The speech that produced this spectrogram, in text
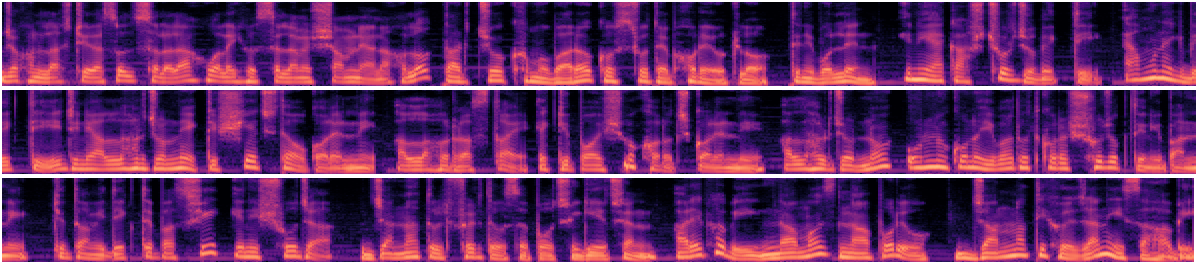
যখন লাশটি রাসুল সাল্লাহ আলাইহুসাল্লামের সামনে আনা হলো, তার চোখ মুবারক অশ্রুতে ভরে উঠল। তিনি বললেন, ইনি এক আশ্চর্য ব্যক্তি। এমন এক ব্যক্তি যিনি আল্লাহর জন্য একটি সেজদাও করেননি। আল্লাহর রাস্তায় একটি পয়সাও খরচ করেননি। আল্লাহর জন্য অন্য কোনো ইবাদত করার সুযোগ তিনি পাননি। কিন্তু আমি দেখতে পাচ্ছি ইনি সোজা জান্নাতুল ফেরদৌসে পৌঁছে গিয়েছেন। আর এভাবেই নামাজ না পড়েও জান্নাতি হয়ে যান এই সাহাবি।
